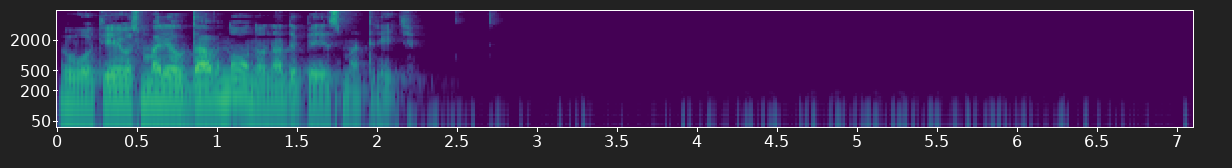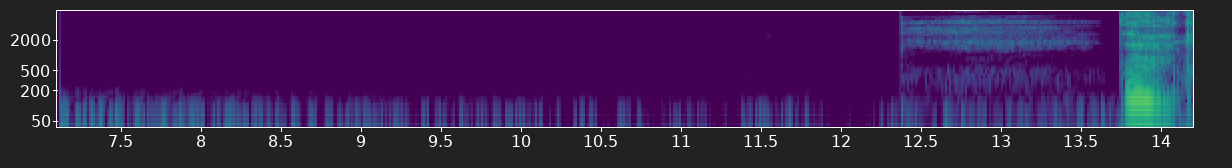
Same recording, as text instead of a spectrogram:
Вот, я его смотрел давно, но надо пересмотреть. Так.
